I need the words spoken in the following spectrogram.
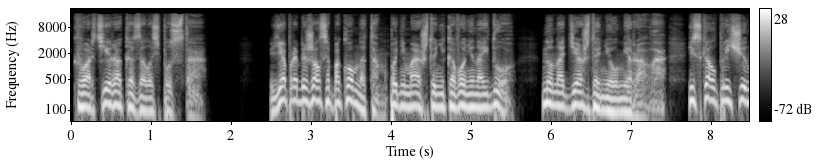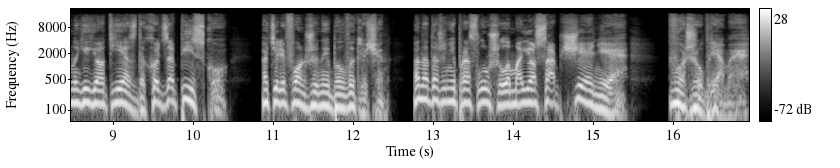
Квартира оказалась пуста. Я пробежался по комнатам, понимая, что никого не найду. Но надежда не умирала. Искал причину ее отъезда, хоть записку. А телефон жены был выключен. Она даже не прослушала мое сообщение. Вот же упрямая.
